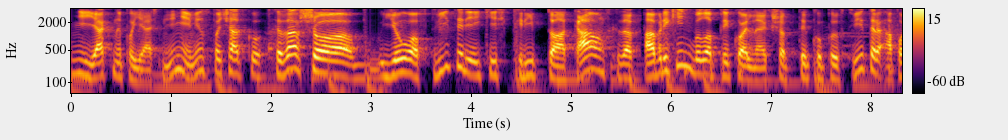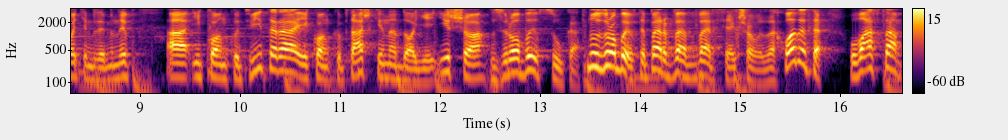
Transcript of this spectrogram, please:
Ніяк не пояснює. Ні, він спочатку сказав, що його в Твіттері якийсь криптоаккаунт сказав: а прикинь, було б прикольно, якщо б ти купив Твіттер, а потім замінив а, іконку Твіттера, іконку пташки на догі. І що? Зробив, сука. Ну зробив. Тепер веб-версія, якщо ви заходите, у вас там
